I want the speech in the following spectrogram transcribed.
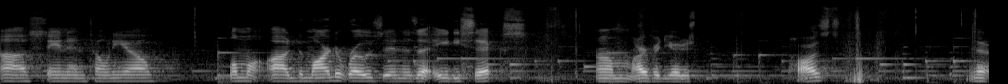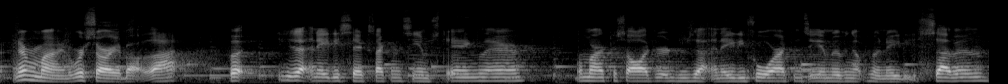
Uh, San Antonio. Lamar, uh, DeMar DeRozan is at 86. Um, our video just paused. Ne- never mind, we're sorry about that. He's at an 86, I can see him staying there. LaMarcus Aldridge is at an 84, I can see him moving up to an 87.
